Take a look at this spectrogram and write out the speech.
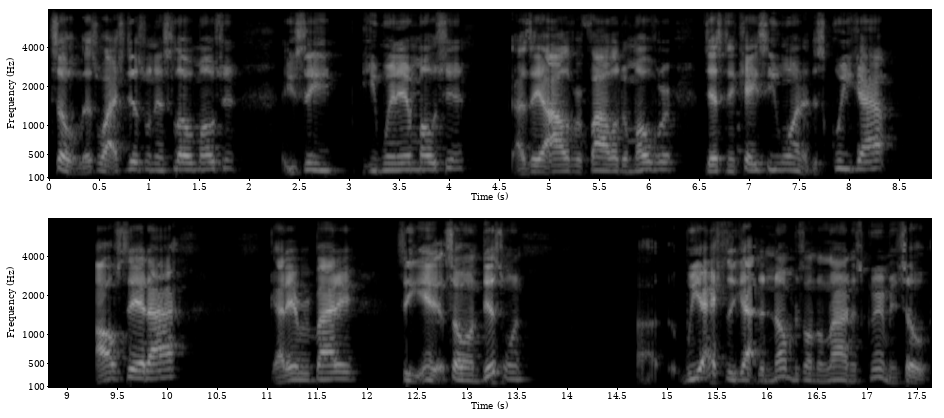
So let's watch this one in slow motion. You see, he went in motion. Isaiah Oliver followed him over just in case he wanted to squeak out. Offset I. Got everybody. See, so on this one, uh, we actually got the numbers on the line of scrimmage. So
